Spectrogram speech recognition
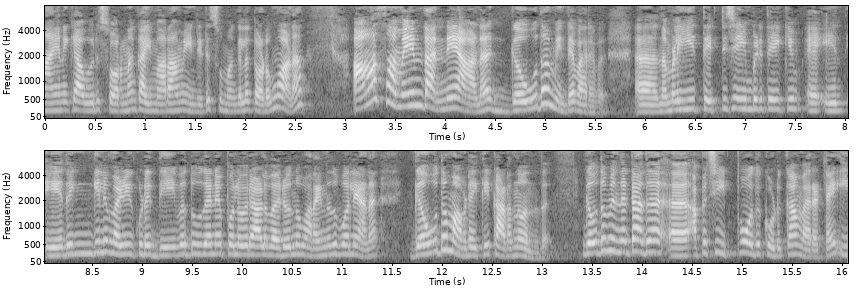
നയനയ്ക്ക് ആ ഒരു സ്വർണം കൈമാറാൻ വേണ്ടിയിട്ട് സുമംഗല തുടങ്ങുവാണ്. ആ സമയം തന്നെയാണ് ഗൗതമിന്റെ വരവ്. നമ്മൾ ഈ തെറ്റ് ചെയ്യുമ്പോഴത്തേക്കും ഏതെങ്കിലും വഴി കൂടെ ദൈവദൂതനെ പോലെ ഒരാൾ വരുമെന്ന് പറയുന്നത് പോലെയാണ് ഗൗതം അവിടേക്ക് കടന്നു വന്നത്. ഗൗതം എന്നിട്ട് അത് അപ്പച്ചി ഇപ്പോ അത് കൊടുക്കാൻ വരട്ടെ. ഈ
